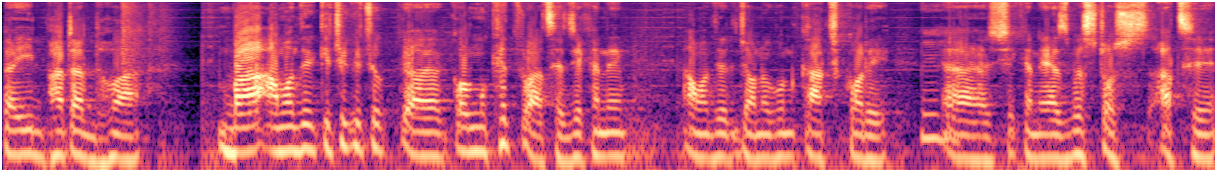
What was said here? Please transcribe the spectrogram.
বা ইট ভাটার ধোঁয়া বা আমাদের কিছু কিছু কর্মক্ষেত্র আছে যেখানে আমাদের জনগণ কাজ করে সেখানে অ্যাসবেস্টস আছে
